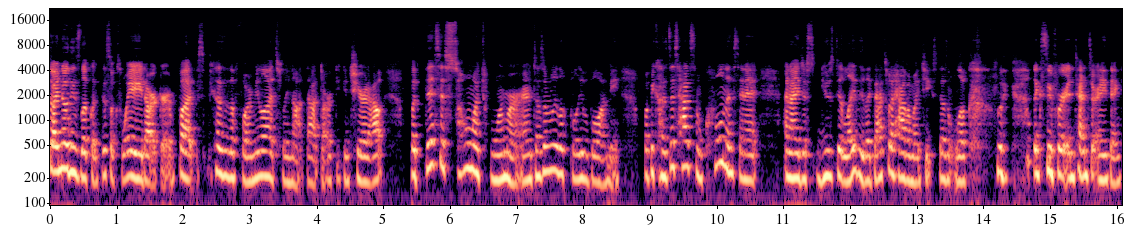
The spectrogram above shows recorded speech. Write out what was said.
so I know these look like, this looks way darker, but because of the formula, it's really not that dark. You can sheer it out. But this is so much warmer and it doesn't really look believable on me. But because this has some coolness in it and I just used it lightly, like that's what I have on my cheeks. It doesn't look like, like super intense or anything,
